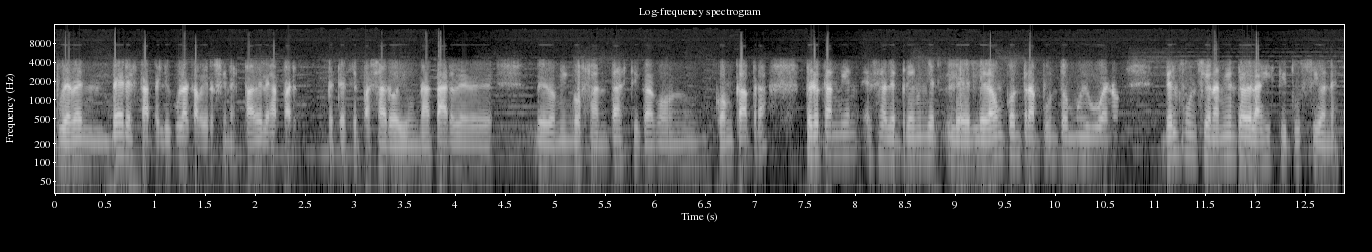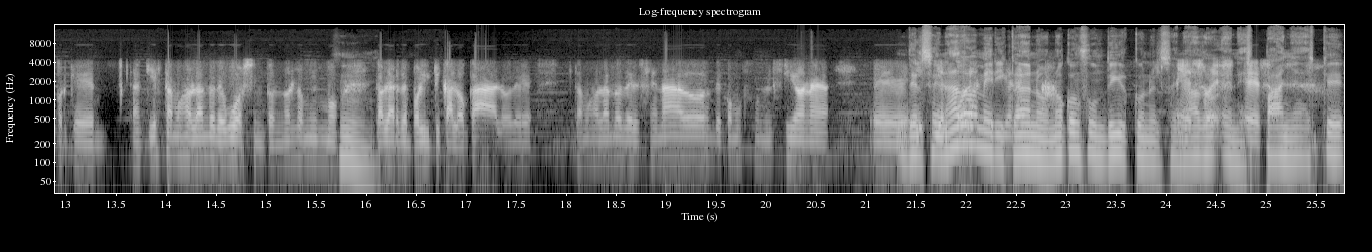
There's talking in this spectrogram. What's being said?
pueden ver esta película Caballero sin Espada les apetece pasar hoy una tarde de, domingo fantástica con, con, Capra, pero también esa de Preminger le, da un contrapunto muy bueno del funcionamiento de las instituciones, porque aquí estamos hablando de Washington, no es lo mismo hmm. que hablar de política local o de estamos hablando del Senado, de cómo funciona. Eh, del Senado americano, no confundir con el Senado en España, es que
